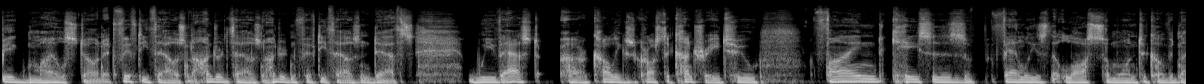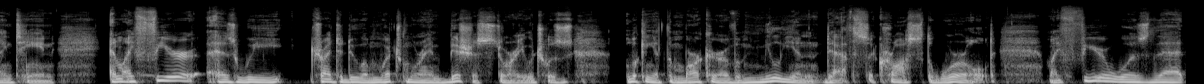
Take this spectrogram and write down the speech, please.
big milestone, at 50,000, 100,000, 150,000 deaths, we've asked our colleagues across the country to find cases of families that lost someone to COVID 19. And my fear as we tried to do a much more ambitious story, which was looking at the marker of a million deaths across the world, my fear was that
